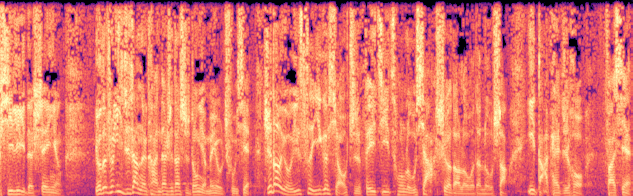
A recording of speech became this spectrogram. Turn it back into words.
霹雳的身影。有的时候一直站那看，但是他始终也没有出现。直到有一次，一个小纸飞机从楼下射到了我的楼上，一打开之后。发现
